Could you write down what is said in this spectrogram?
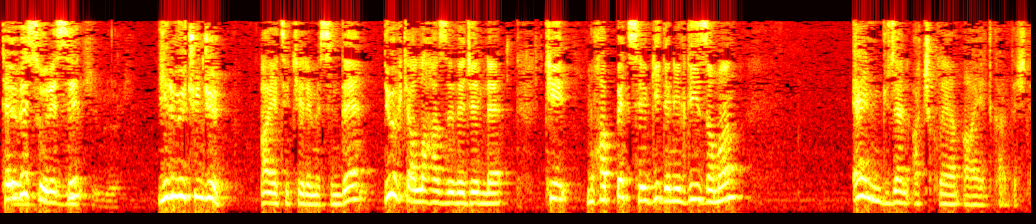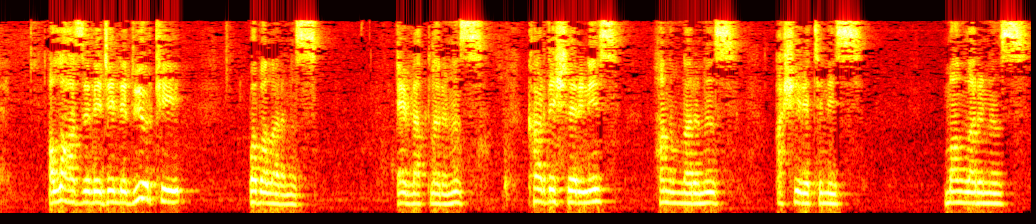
Tevbe suresi 23, 24. 23. ayeti kerimesinde diyor ki Allah Azze ve Celle ki muhabbet sevgi denildiği zaman en güzel açıklayan ayet kardeşler. Allah Azze ve Celle diyor ki babalarınız, evlatlarınız, kardeşleriniz, hanımlarınız, aşiretiniz, mallarınız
